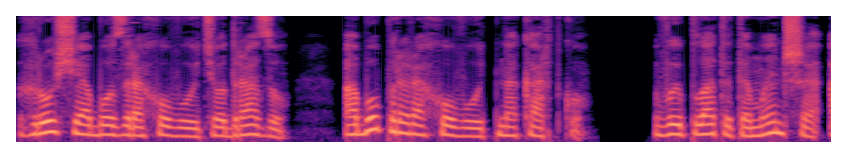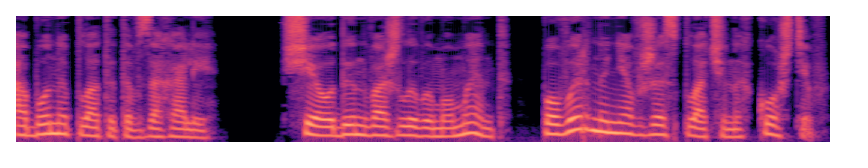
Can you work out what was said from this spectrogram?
гроші або зраховують одразу, або перераховують на картку. Ви платите менше або не платите взагалі. Ще один важливий момент повернення вже сплачених коштів.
